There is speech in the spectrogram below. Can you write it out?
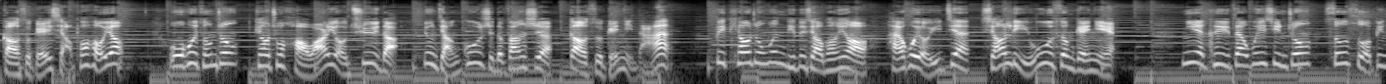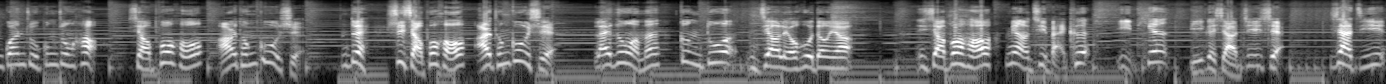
告诉给小泼猴哟，我会从中挑出好玩有趣的，用讲故事的方式告诉给你答案。被挑中问题的小朋友还会有一件小礼物送给你。你也可以在微信中搜索并关注公众号“小泼猴儿童故事”，对，是小泼猴儿童故事，来跟我们更多交流互动哟。小泼猴妙趣百科，一天一个小知识，下集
